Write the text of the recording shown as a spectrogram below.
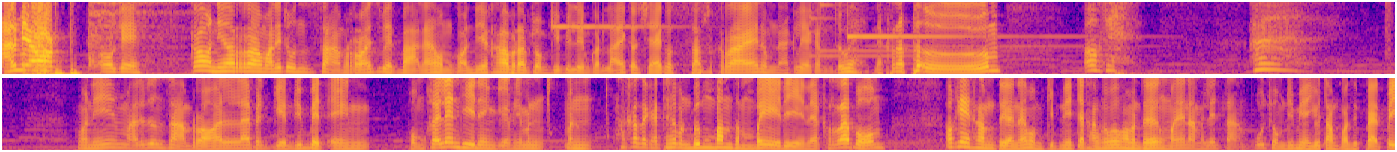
อ่านไม่ออกโอเค ก็วันนี้เรามาที่ทุน 311 บาทนะครับผมก่อนที่จะเข้าไปรับชมคลิปอย่าลืมกดไลค์กดแชร์กด Subscribe ให้หนุ่มนาเกลียกันด้วยนะครับผมโอเควันนี้มาด้ทุน 300 และเป็นเกมที่เบ็ดเอง ผมเคยเล่นทีหนึ่งเกมนี้มันมันถ้าคาสแกตเตอร์มันบึ้มบั้มซัมเบ้ดีนะครับผมโอเคคำเตือนนะผมคลิปนี้จะทำขึ้นเพื่อความบันเทิงไม่แนะนำให้เล่นตามผู้ชมที่มีอายุต่ำกว่า 18 ปี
